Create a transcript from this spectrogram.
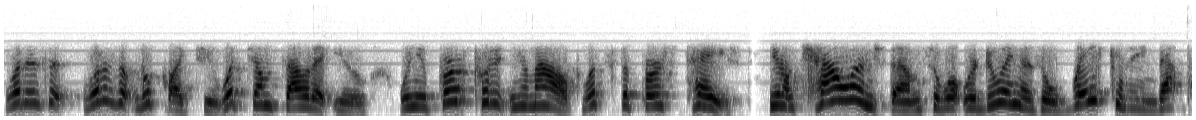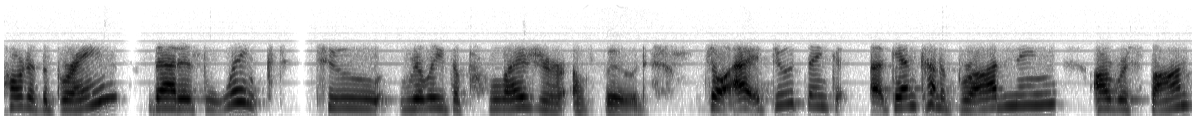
What is it? What does it look like to you? What jumps out at you when you first put it in your mouth? What's the first taste? You know, challenge them. So what we're doing is awakening that part of the brain that is linked to really the pleasure of food. So I do think, again, kind of broadening our response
